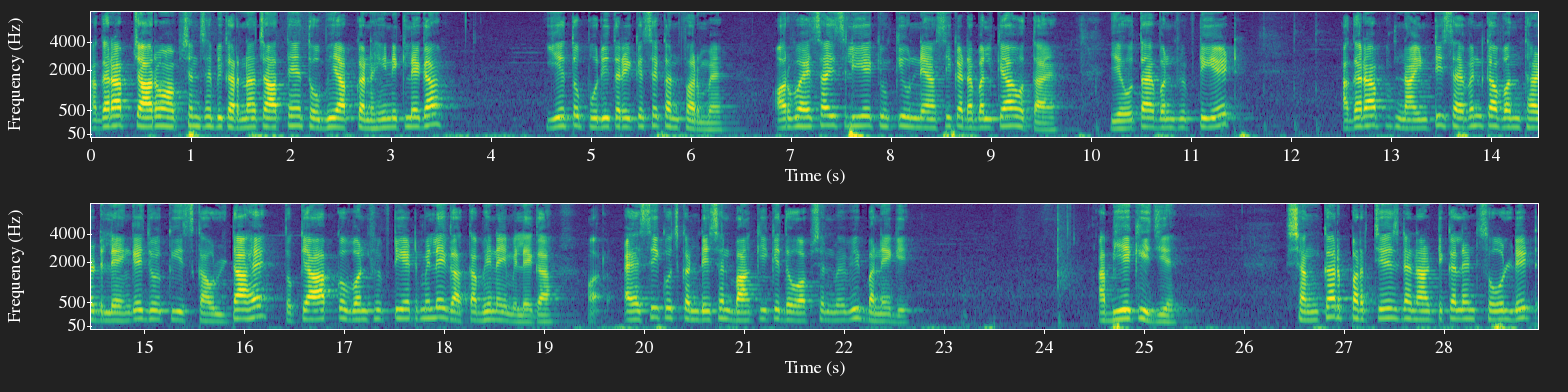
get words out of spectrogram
अगर आप चारों ऑप्शन से भी करना चाहते हैं तो भी आपका नहीं निकलेगा। ये तो पूरी तरीके से कन्फर्म है। और वो ऐसा इसलिए क्योंकि उन्यासी का डबल क्या होता है? ये होता है 158 अगर आप 97 का वन थर्ड लेंगे, जो कि इसका उल्टा है तो क्या आपको 158 मिलेगा? कभी नहीं मिलेगा। और ऐसी कुछ कंडीशन बाकी के दो ऑप्शन में भी बनेगी। अब ये कीजिए। Shankar purchase an article and sold it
